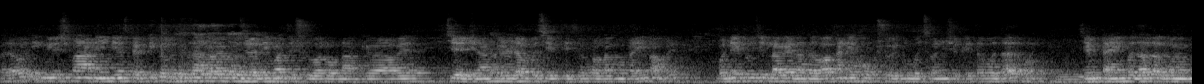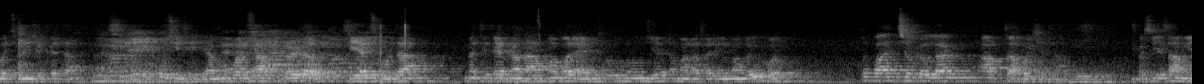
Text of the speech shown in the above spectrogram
બરાબર? ઇંગ્લિશમાં આને ઇન્ડિયન પ્રેક્ટિકલ ગુજરાતીમાં તો શુવારો નાગ કહેવાય આવે. ચેરીના કરડા પછી એકથી છ કલાકનો ટાઈમ આપે. બને એટલું જેટલા લાગે એના દવાખાને પહોંચશો એટલું બચવાની શક્યતા વધારે હોય. જેમ ટાઈમ વધારે લાગે બચવાની શક્યતા ઓછી થઈ જાય. અમુક વાર સાપ કરડર ઝેર છોડતા નથી તેમના નાકમાં ભરાય એટલે થોડું ઘણું ઝેર તમારા શરીરમાં ગયું હોય તો પાંચ છ કલાક આપતા હોય છે પછી સામે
